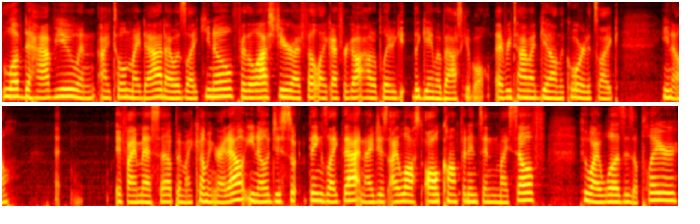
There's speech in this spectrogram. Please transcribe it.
love to have you. And I told my dad, I was like, you know, for the last year, I felt like I forgot how to play the game of basketball. Every time I'd get on the court, it's like, you know, if I mess up, am I coming right out? You know, just so, things like that. And I just, I lost all confidence in myself, who I was as a player.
